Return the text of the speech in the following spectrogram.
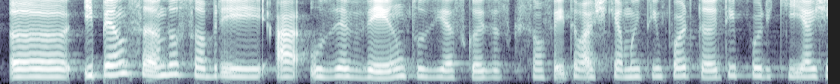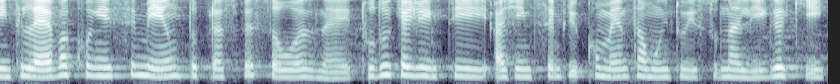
Uh, e pensando sobre a, os eventos e as coisas que são feitas, eu acho que é muito importante porque a gente leva conhecimento para as pessoas, né? Tudo que a gente a gente sempre comenta muito isso na liga que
